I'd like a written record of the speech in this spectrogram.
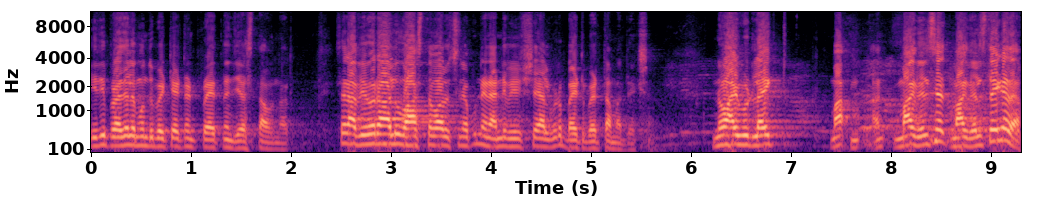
ఇది ప్రజల ముందు పెట్టేటువంటి ప్రయత్నం చేస్తూ ఉన్నారు. సరే ఆ వివరాలు వాస్తవాలు వచ్చినప్పుడు నేను అన్ని విషయాలు కూడా బయట పెడతాం అధ్యక్ష. నో ఐ వుడ్ లైక్ మా మాకు తెలిసే మాకు తెలుస్తాయి కదా.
